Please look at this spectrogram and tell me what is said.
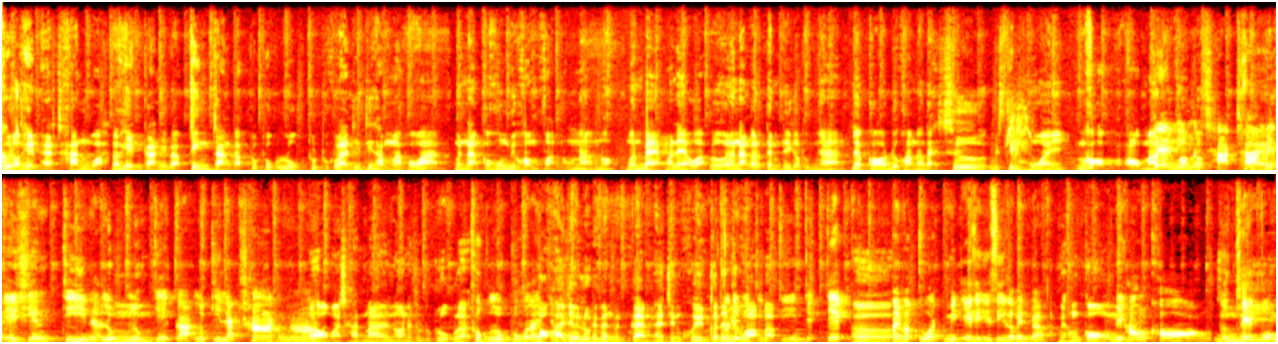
คือเราเห็นแพชชั่นว่ะเราเห็นการที่แบบจริงจังกับทุกๆลุคทุกๆอะไรที่ที่ทำมาเพราะว่าเหมือนนางก็คงมีความฝันของนางเนาะเหมือนแบกมาแล้วอะเออแล้วนางก็เต็มที่กับทุกงาน แล้วก็ด้วยความตั้งแต่ชื่อมิสกิมฮวยมันก็ออกออกมาแบรนด์นี้ใความันแบบชัดคใช่วามเป็นเอเชียนจีนเนี่ยลุคอืมลุคเจ๊กอะลุคกีรักชาติของนางมันออกมาชัดมากเลยเนาะในทุกๆลุคเลยทุกลุคทุกอะไรต่อให้จะเป็นลุคที่เป็นแกรมแพชชั่นควีนก็จะก็มีจะมีความแบบจีนๆเจ๊กเออๆไปประกวดมิด ACDC ก็เป็นแบบมีฮ่องกงมีฮ่องกงซึ่มีงแคดีกง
